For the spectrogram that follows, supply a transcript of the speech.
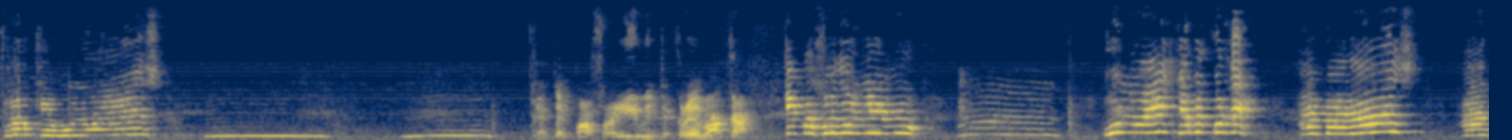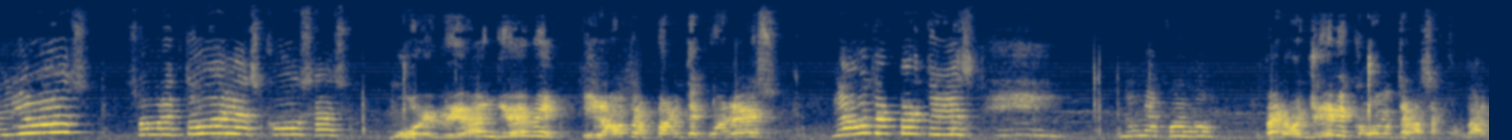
creo que uno es... mm, mm, ¿Qué te pasa, Jimmy? ¿Te crees vaca? ¿Qué pasó, don Yemo? Mm, uno es, ya me acordé, amarás a Dios sobre todas las cosas. Muy bien, Jimmy. ¿Y la otra parte cuál es? La otra parte es... No me acuerdo. Pero Jimmy, ¿cómo no te vas a acordar?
